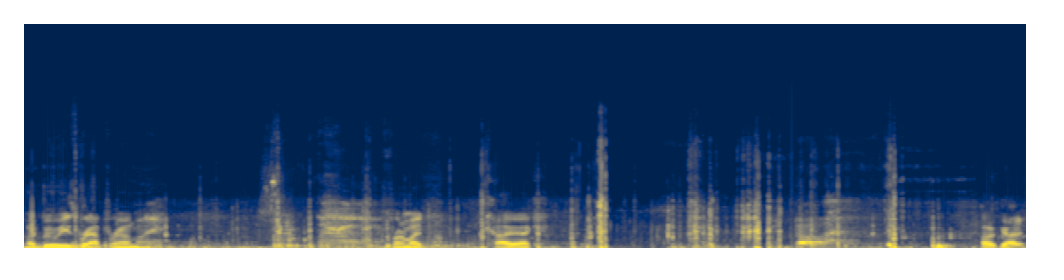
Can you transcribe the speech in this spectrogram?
My buoy's wrapped around my front of my kayak. Ah. oh, got it.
